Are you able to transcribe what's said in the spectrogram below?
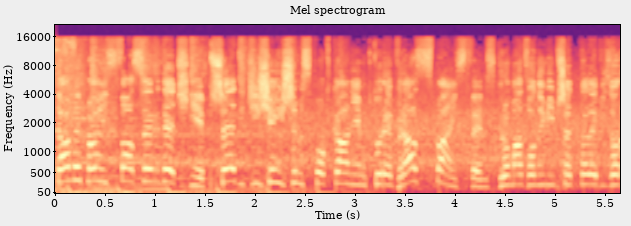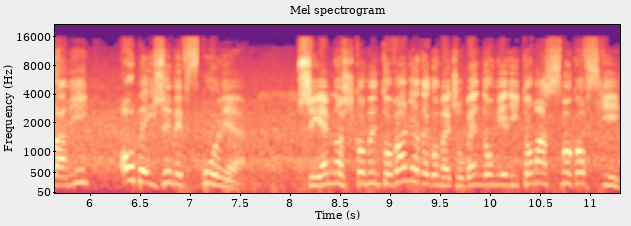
Witamy Państwa serdecznie przed dzisiejszym spotkaniem, które wraz z Państwem zgromadzonymi przed telewizorami obejrzymy wspólnie. Przyjemność komentowania tego meczu będą mieli Tomasz Smokowski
